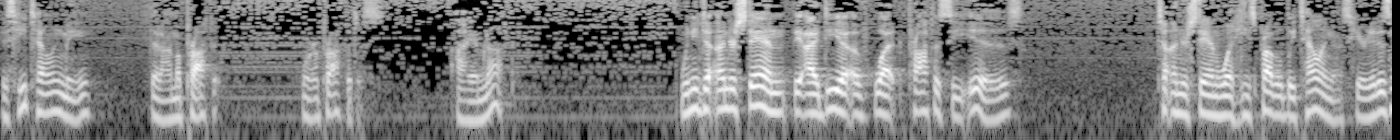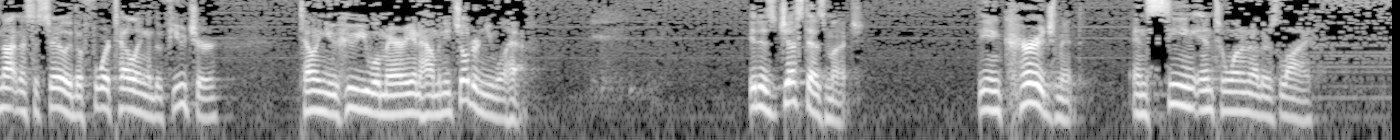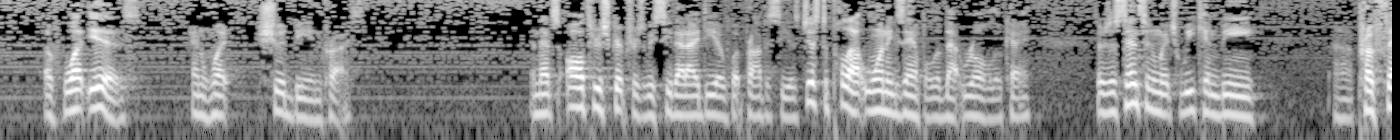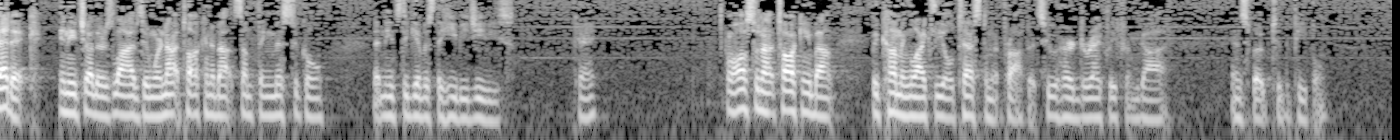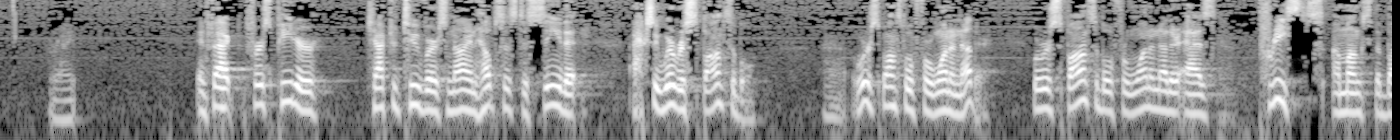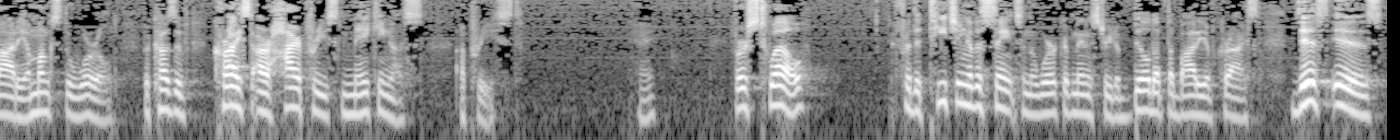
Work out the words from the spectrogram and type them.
Is he telling me that I'm a prophet? or a prophetess. I am not. We need to understand the idea of what prophecy is to understand what he's probably telling us here. It is not necessarily the foretelling of the future, telling you who you will marry and how many children you will have. It is just as much the encouragement and seeing into one another's life of what is and what should be in Christ. And that's all through scriptures we see that idea of what prophecy is. Just to pull out one example of that role, okay? There's a sense in which we can be uh, prophetic in each other's lives, and we're not talking about something mystical that needs to give us the heebie jeebies, okay? We're also not talking about becoming like the Old Testament prophets who heard directly from God and spoke to the people, right? In fact, 1 Peter chapter 2 verse 9 helps us to see that Actually, we're responsible. Uh, we're responsible for one another. We're responsible for one another as priests amongst the body, amongst the world, because of Christ, our high priest, making us a priest. Okay? Verse 12 for the teaching of the saints and the work of ministry to build up the body of Christ. This is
